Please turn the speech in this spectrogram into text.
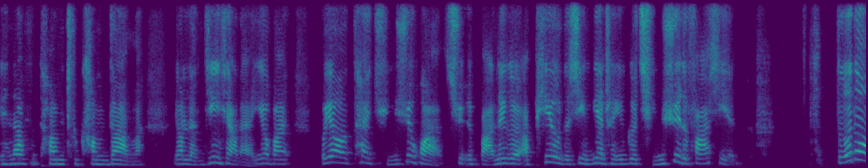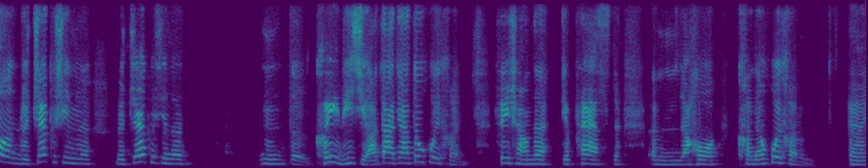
enough time to calm down 嘛？要冷静下来，要把不要太情绪化，去把那个 appeal 的信变成一个情绪的发泄。得到 rejection 的 rejection 的，嗯的可以理解啊，大家都会很非常的 depressed，嗯，然后可能会很。嗯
